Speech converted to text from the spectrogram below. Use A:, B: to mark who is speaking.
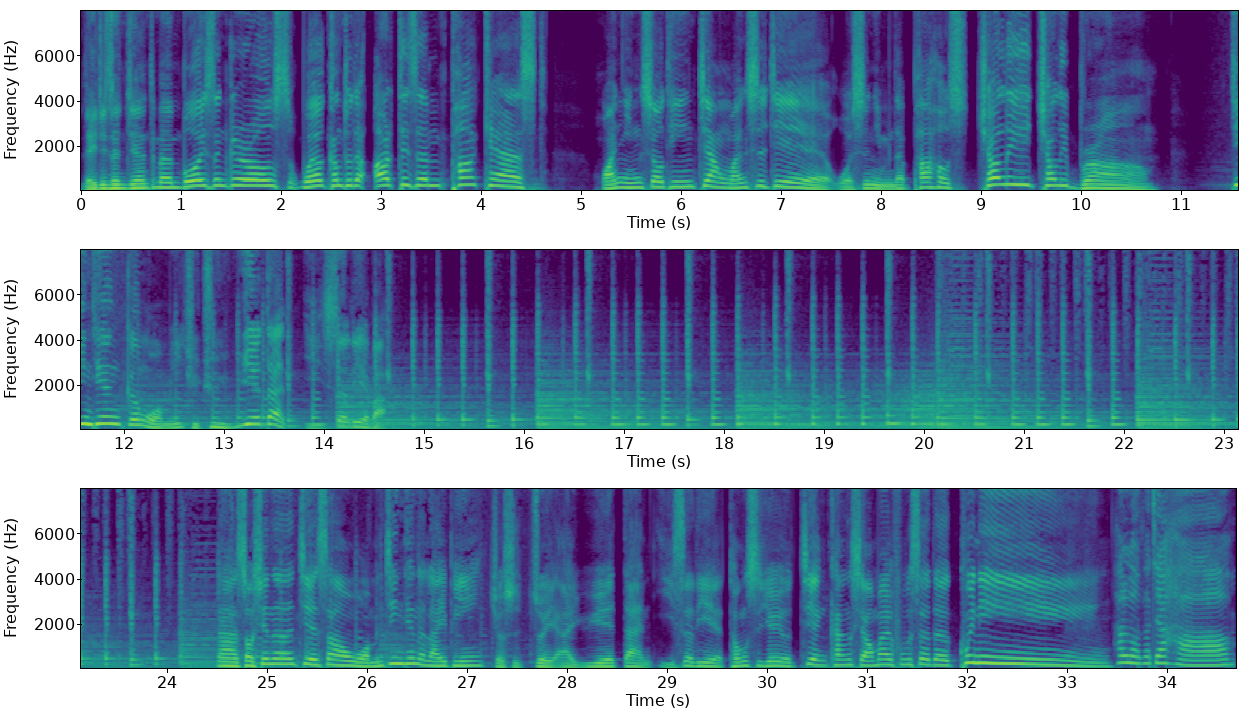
A: Ladies and gentlemen, boys and girls, welcome to the Artisan Podcast。欢迎收听《酱玩世界》，我是你们的 Pod host Charlie Charlie Brown。今天跟我们一起去约旦以色列吧。那首先呢，介绍我们今天的来宾，就是最爱约旦以色列，同时也有健康小麦肤色的 Queenie。
B: Hello，大家好。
